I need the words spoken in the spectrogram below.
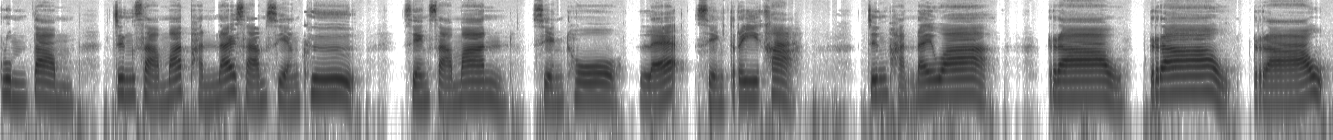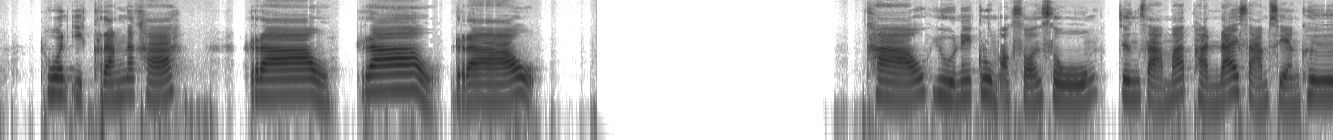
กลุ่มต่ำ จึงสามารถผันได้สามเสียงคือ เสียงสามัญ เสียงโท และเสียงตรีค่ะ จึงผันได้ว่า ราว ร้าว ร้าว ทวนอีกครั้งนะคะ ราว ร้าว ร้าวขาวอยู่ในกลุ่มอักษรสูง จึงสามารถผันได้สามเสียงคือ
